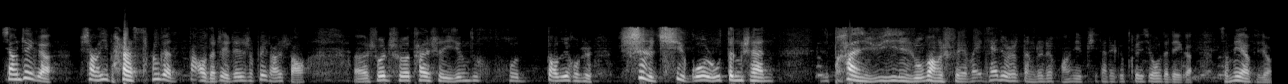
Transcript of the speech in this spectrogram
像这个上一百二十三个道的，这真是非常少。呃，说说他是已经后到最后是视去国如登山，盼余音如望水，每天就是等着这皇帝批他这个退休的这个，怎么也不行。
